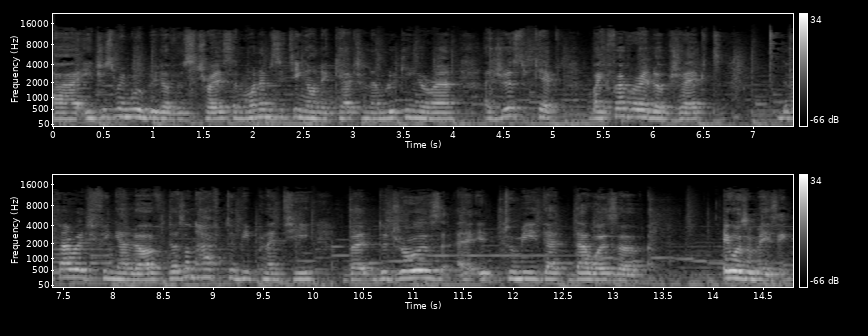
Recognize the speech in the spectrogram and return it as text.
Uh, it just removes a bit of a stress. And when I'm sitting on a couch and I'm looking around, I just kept my favorite object the favorite thing I love doesn't have to be plenty, but the drawers, uh, it, to me, that that was a, it was amazing.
